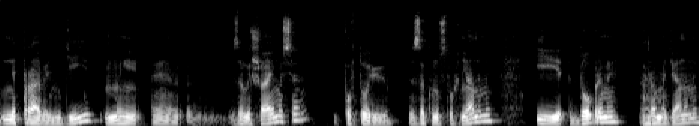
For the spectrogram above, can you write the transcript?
неправильні дії. Ми залишаємося, повторюю, законослухняними і добрими громадянами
